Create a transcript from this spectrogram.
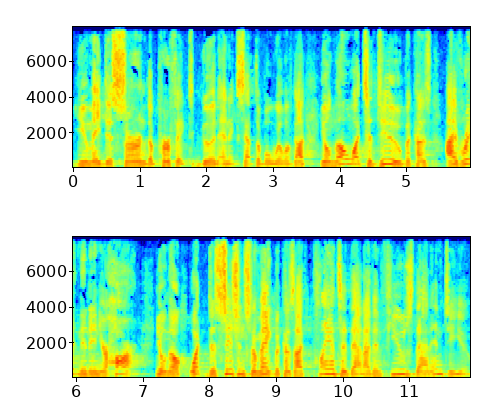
you may discern the perfect, good, and acceptable will of God. You'll know what to do because I've written it in your heart. You'll know what decisions to make because I've planted that, I've infused that into you.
